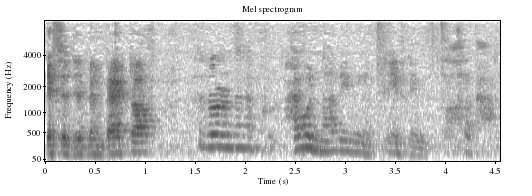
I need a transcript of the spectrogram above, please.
If it had been backed off, I would not even have even thought about it.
